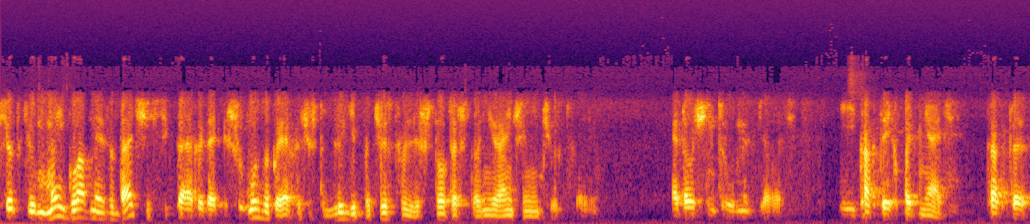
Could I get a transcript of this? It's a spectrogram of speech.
Все-таки мои главные задачи всегда, когда я пишу музыку, я хочу, чтобы люди почувствовали что-то, что они раньше не чувствовали. Это очень трудно сделать. И как-то их поднять, как-то,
